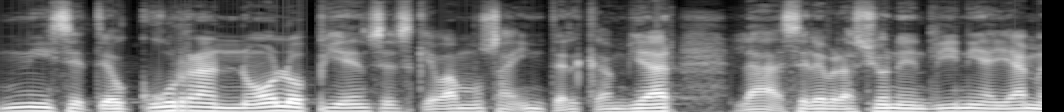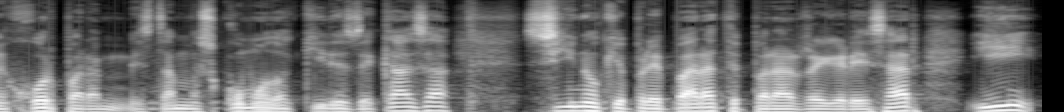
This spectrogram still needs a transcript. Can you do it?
ni se te ocurra, no lo pienses que vamos a intercambiar la celebración en línea. Ya mejor para estar más cómodo aquí desde casa, sino que prepárate para regresar y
